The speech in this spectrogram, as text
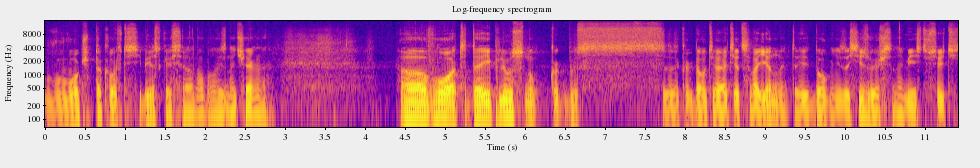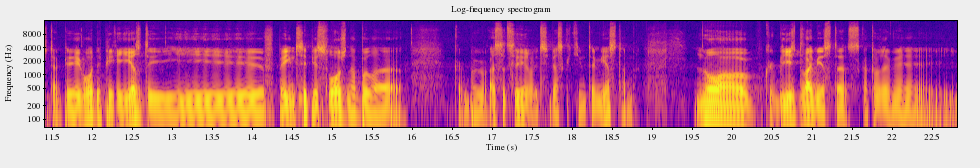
в общем-то, кровь-то сибирская все равно была изначально. А, вот. Да и плюс, ну, как бы, когда у тебя отец военный, ты долго не засиживаешься на месте. Все эти там переводы, переезды. И, в принципе, сложно было как бы ассоциировать себя с каким-то местом. Но как бы есть два места, с которыми,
